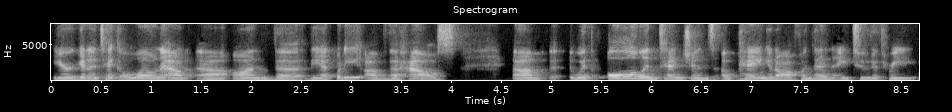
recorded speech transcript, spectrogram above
You're going to take a loan out uh, on the the equity of the house um, with all intentions of paying it off within a two to three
